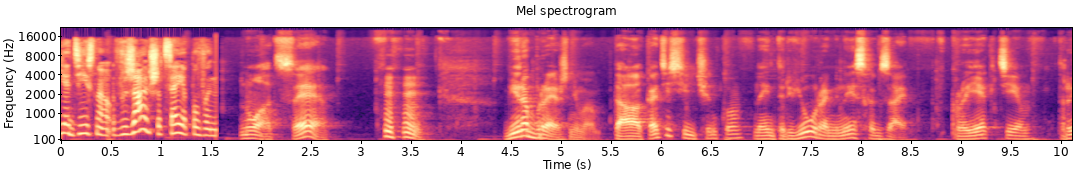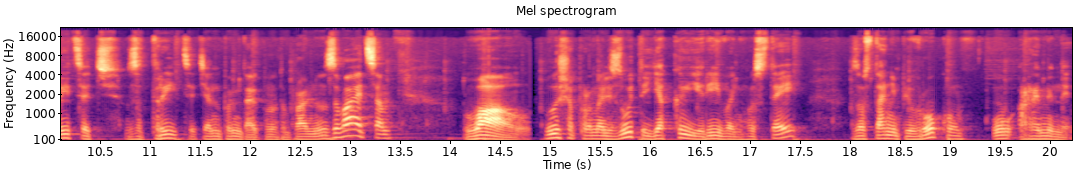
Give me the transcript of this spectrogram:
я дійсно вважаю, що це я повинна. Ну а це Віра Брежнєва та Катя Сільченко на інтерв'ю Раміни Схакзай в проєкті 30 за 30, я не пам'ятаю, як воно там правильно називається. Вау! Ви лише проаналізуйте, який рівень гостей за останні півроку у Раміни.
